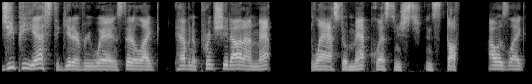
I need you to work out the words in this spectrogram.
GPS to get everywhere instead of like having to print shit out on Map Blast or MapQuest and, sh- and stuff, I was like,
